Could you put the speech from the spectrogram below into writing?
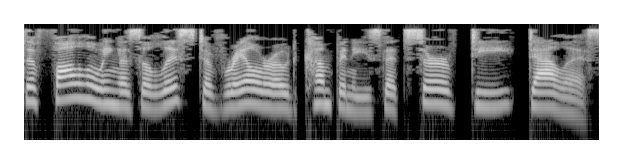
The following is a list of railroad companies that serve D. Dallas.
